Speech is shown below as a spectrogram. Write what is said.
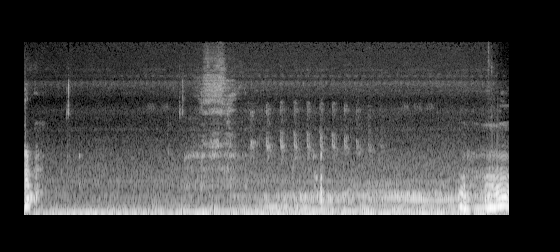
ครับ อืม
